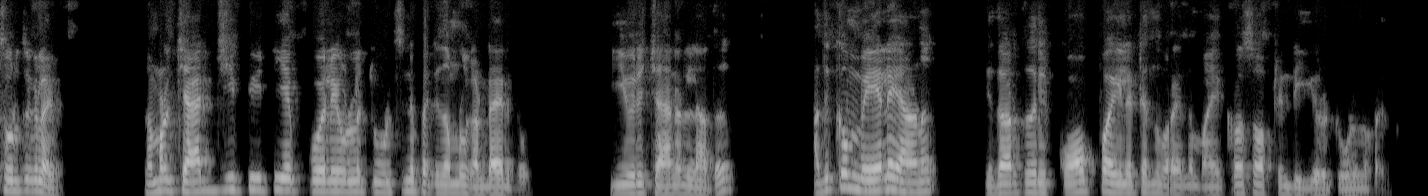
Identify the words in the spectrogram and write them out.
സുഹൃത്തുക്കളെ നമ്മൾ ചാറ്റ് ജി പി ടിയെ പോലെയുള്ള ടൂൾസിനെ പറ്റി നമ്മൾ കണ്ടായിരുന്നു ഈ ഒരു ചാനലിനകത്ത്. അതിക്കും മേലെയാണ് യഥാർത്ഥത്തിൽ കോ പൈലറ്റ് എന്ന് പറയുന്ന മൈക്രോസോഫ്റ്റിന്റെ ഈ ഒരു ടൂൾ എന്ന് പറയുന്നത്.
